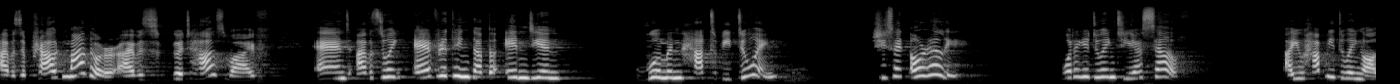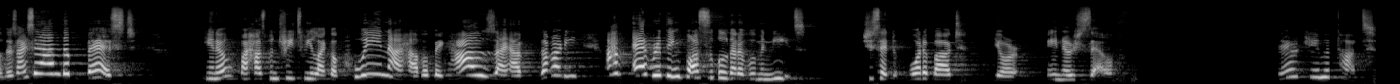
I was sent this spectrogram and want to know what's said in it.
I was a proud mother, I was a good housewife, and I was doing everything that the Indian woman had to be doing, she said, Oh, really? What are you doing to yourself? Are you happy doing all this? I said, I'm the best. You know, my husband treats me like a queen. I have a big house. I have garden. I have everything possible that a woman needs. She said, What about your inner self? There came a thought.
